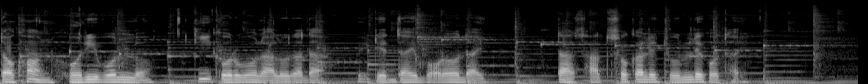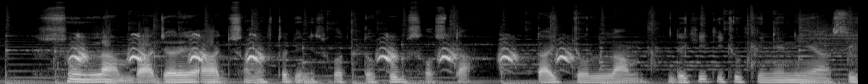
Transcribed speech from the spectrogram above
তখন হরি বলল, কি করব লালু দাদা? পেটের দায় বড় দায়। তা সাত সকালে চললে কোথায়? শুনলাম বাজারে আজ সমস্ত জিনিসপত্র খুব সস্তা। তাই চললাম, দেখি কিছু কিনে নিয়ে আসি।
